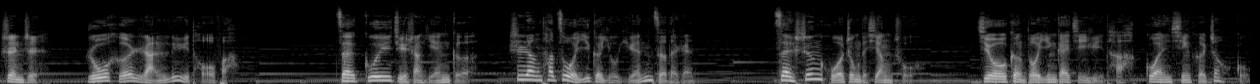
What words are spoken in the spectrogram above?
甚至如何染绿头发。在规矩上严格，是让他做一个有原则的人；在生活中的相处，就更多应该给予他关心和照顾。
